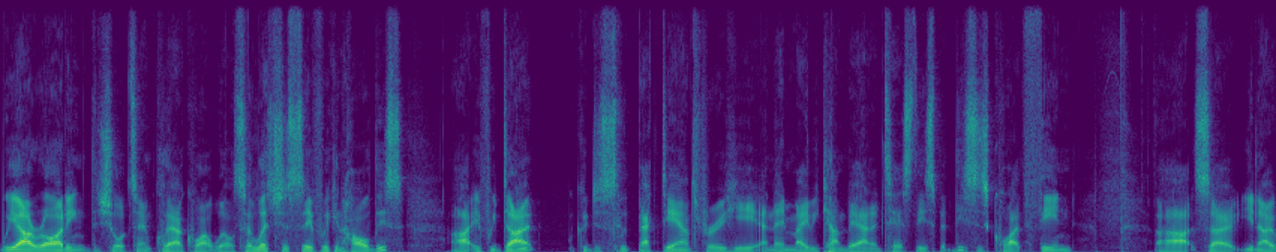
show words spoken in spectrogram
we are riding the short-term cloud quite well. So let's just see if we can hold this. Uh, if we don't, we could just slip back down through here and then maybe come down and test this. But this is quite thin. Uh, so, you know,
